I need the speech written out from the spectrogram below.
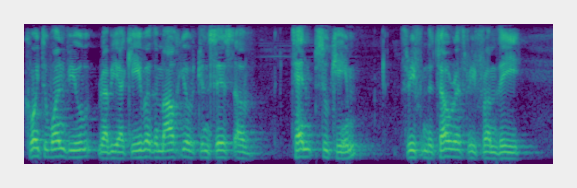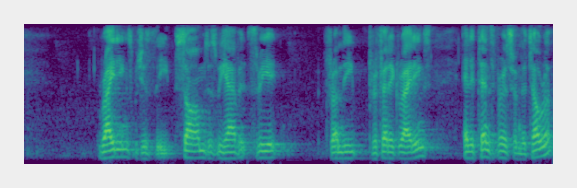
According to one view, Rabbi Akiva, the Malchiot consists of ten psukim, three from the Torah, three from the writings, which is the Psalms as we have it, three from the prophetic writings, and the tenth verse from the Torah.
